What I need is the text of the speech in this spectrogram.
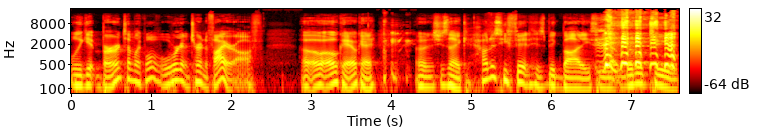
"Will he get burnt?" I'm like, "Well, we're gonna turn the fire off." Oh, oh okay, okay. And she's like, "How does he fit his big body through that little tube?"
